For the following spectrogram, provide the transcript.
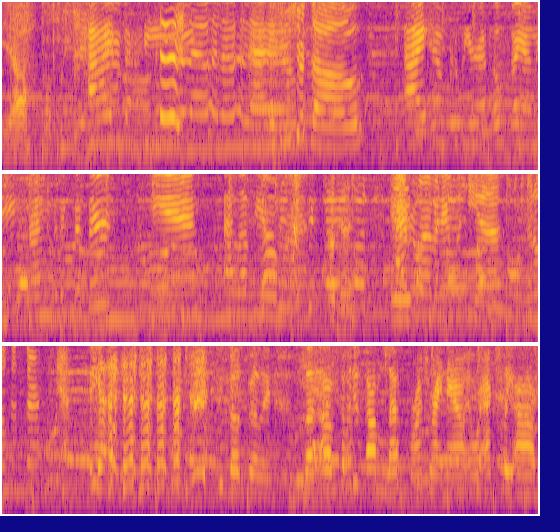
Yeah. Hi, everybody. hello, hello, hello. Introduce yourselves. I am Kabira Osayami. I'm the big sister, and I love the old one. Okay. Hi And, everyone, my name's Lakia, middle sister. Yeah. She's so silly. But um, so we just um left brunch right now, and we're actually um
